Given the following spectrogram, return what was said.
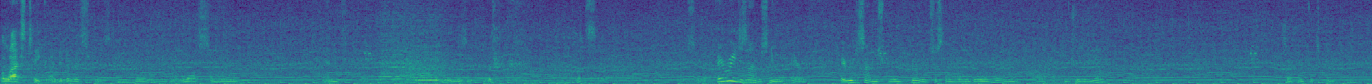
The last take I did of this was I lost someone, and it wasn't good. Let's see. So they redesigned this new area. They redesigned this room here, which is something I want to go over in uh, a future video. So I think it's pretty cool.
